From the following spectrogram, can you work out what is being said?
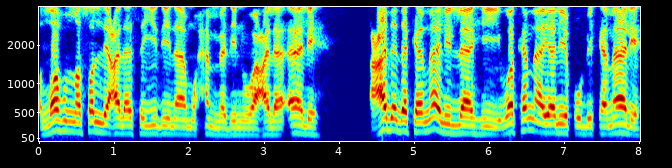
اللهم صل على سيدنا محمد وعلى آله عدد كمال الله وكما يليق بكماله.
